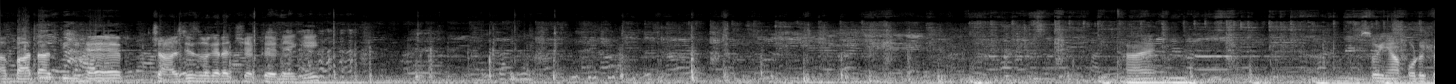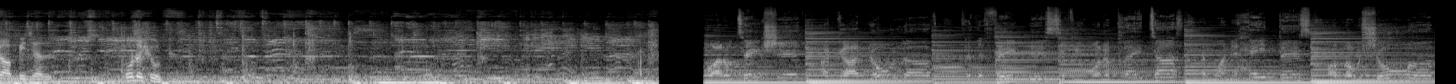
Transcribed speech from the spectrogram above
अब बात आती है चार्जेस वगैरह चेक करने की। हाय सो so, यहाँ फोटोशॉप भी चल photoshoot take shit I got no love for the fakeness If you wanna play tough and wanna hate this I'll always show up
